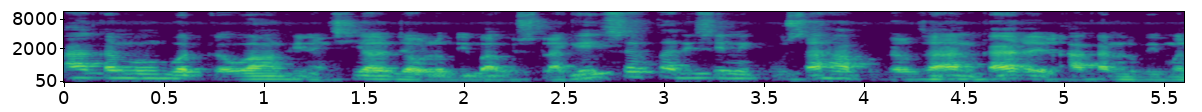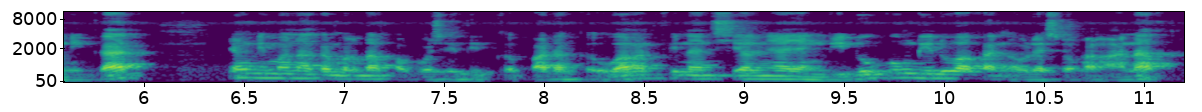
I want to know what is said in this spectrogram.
akan membuat keuangan finansial jauh lebih bagus lagi serta di sini usaha pekerjaan karir akan lebih meningkat yang di mana akan berdampak positif kepada keuangan finansialnya yang didukung didoakan oleh seorang anak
